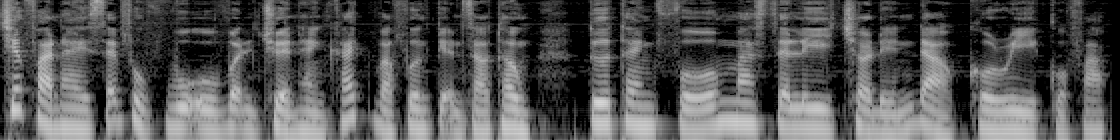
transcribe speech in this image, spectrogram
Chiếc phà này sẽ phục vụ vận chuyển hành khách và phương tiện giao thông từ thành phố Marseille cho đến đảo Corée của Pháp.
